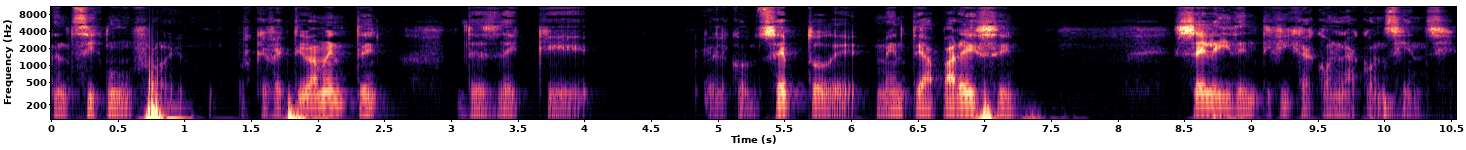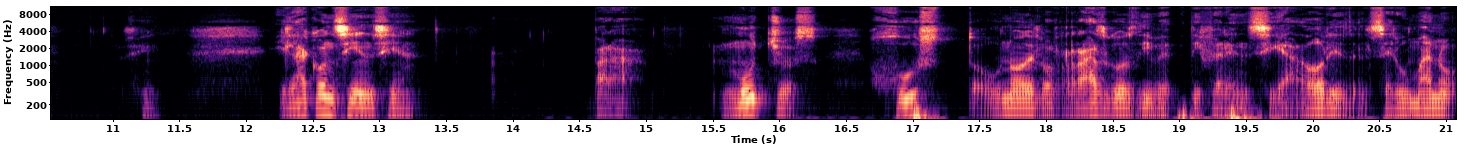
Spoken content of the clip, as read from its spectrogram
en Sigmund Freud, porque efectivamente desde que el concepto de mente aparece, se le identifica con la conciencia. Y la conciencia, para muchos, justo uno de los rasgos diferenciadores del ser humano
